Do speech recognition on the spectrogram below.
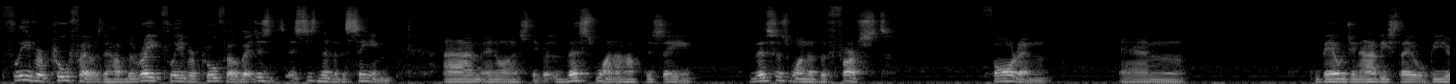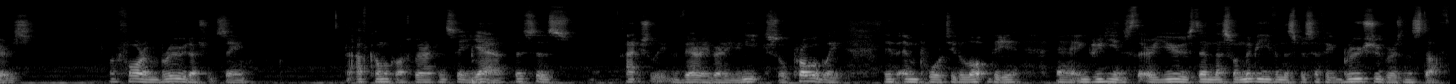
flavor profiles. They have the right flavor profile, but it just it's just never the same. Um, in honesty, but this one I have to say, this is one of the first foreign um, Belgian Abbey style beers, or foreign brewed, I should say, that I've come across where I can say, yeah, this is actually very, very unique. So probably they've imported a lot of the uh, ingredients that are used in this one, maybe even the specific brew sugars and stuff.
